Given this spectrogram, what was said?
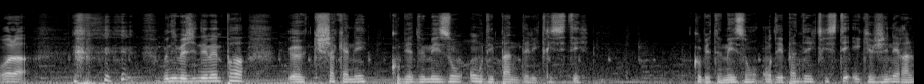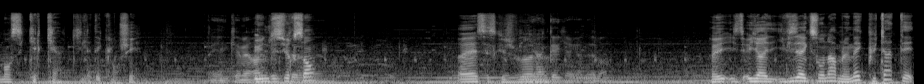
Voilà. Vous n'imaginez même pas euh, que chaque année, combien de maisons ont des pannes d'électricité. Combien de maisons ont des pannes d'électricité et que généralement c'est quelqu'un qui l'a déclenché. Il y a une caméra. Une juste, sur euh, cent Ouais, c'est ce que je Il y vois a là. un gars qui regarde là-bas. Il, il- il vise avec son arme, le mec, putain, t'es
